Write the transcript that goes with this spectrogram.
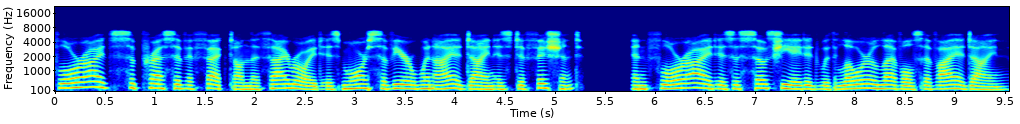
Fluoride's suppressive effect on the thyroid is more severe when iodine is deficient, and fluoride is associated with lower levels of iodine.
